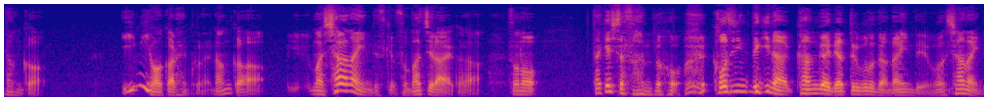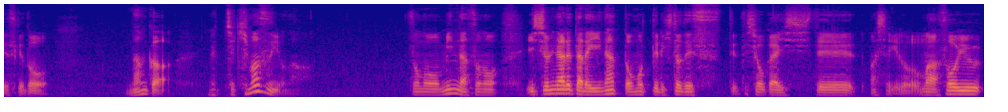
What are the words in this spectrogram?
なんか、意味わからへんくらい？なんか、まあ、しゃあないんですけど、そのバチェラーやから、その、竹下さんの 個人的な考えでやってることではないんで、まあ、しゃあないんですけど、なんか、めっちゃ気まずいよな。その、みんなその、一緒になれたらいいなと思ってる人ですって言って紹介してましたけど、まあそういう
